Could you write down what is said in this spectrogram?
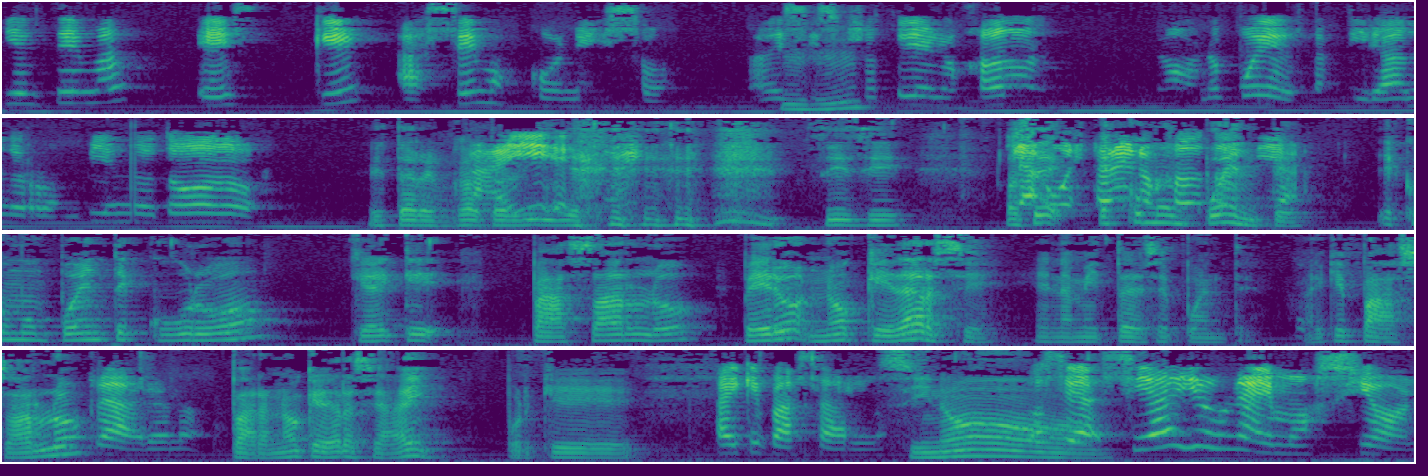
y el tema es qué hacemos con eso. A veces si yo estoy enojado no, no puedo estar tirando, rompiendo todo. Estar enojado todo sí, sí. O sea, es como un puente. Es como un puente curvo que hay que pasarlo, pero no quedarse en la mitad de ese puente. Hay que pasarlo para no quedarse ahí. Porque... Hay que pasarlo. Si no... O sea, si hay una emoción,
